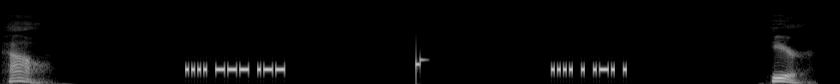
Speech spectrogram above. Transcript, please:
How? Here.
